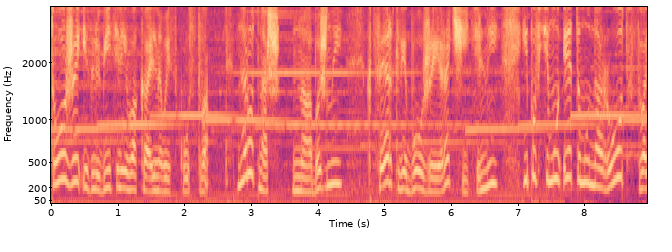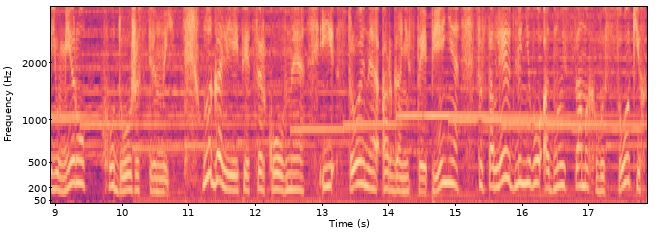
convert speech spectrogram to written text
тоже из любителей вокального искусства. Народ наш набожный, к церкви Божией рачительный, и по всему этому народ в свою меру художественный. Благолепие церковное и стройное органистое пение составляют для него одно из самых высоких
